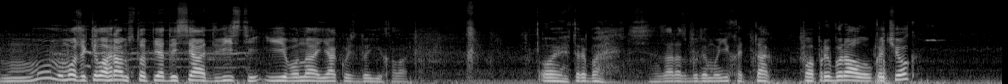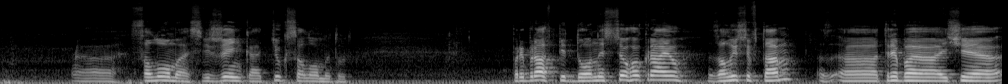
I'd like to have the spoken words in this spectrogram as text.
Ну, ну, може кілограм 150-200 і вона якось доїхала. Ой, треба. Зараз будемо їхати. Так, поприбирали у качок. Е, Солома свіженька, тюк соломи тут. Прибрав піддони з цього краю, залишив там. Е, Треба ще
